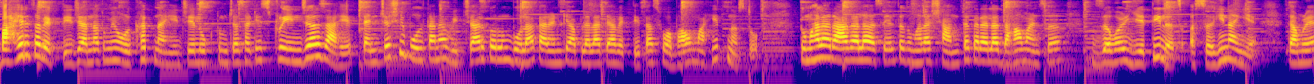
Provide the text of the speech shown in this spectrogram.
बाहेरचा व्यक्ती ज्यांना तुम्ही ओळखत नाही जे लोक तुमच्यासाठी स्ट्रेंजर्स आहेत त्यांच्याशी बोलताना विचार करून बोला कारण की आपल्याला त्या व्यक्तीचा स्वभाव माहीत नसतो. तुम्हाला राग आला असेल तर तुम्हाला शांत करायला दहा माणसं जवळ येतीलच असंही नाही आहे त्यामुळे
